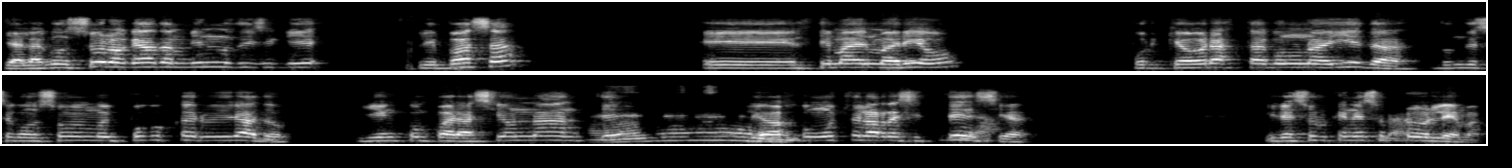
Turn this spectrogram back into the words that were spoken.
Ya la Consuelo acá también nos dice que le pasa eh, el tema del mareo, porque ahora está con una dieta donde se consumen muy pocos carbohidratos y en comparación a antes le bajó ah. mucho la resistencia y le surgen esos problemas.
